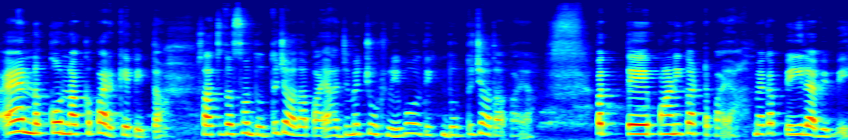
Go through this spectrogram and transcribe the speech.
ਐ ਨੱਕੋ ਨੱਕ ਭਰ ਕੇ ਪੀਤਾ। ਸੱਚ ਦੱਸਾਂ ਦੁੱਧ ਜ਼ਿਆਦਾ ਪਾਇਆ ਅੱਜ ਮੈਂ ਝੂਠ ਨਹੀਂ ਬੋਲਦੀ, ਦੁੱਧ ਜ਼ਿਆਦਾ ਪਾਇਆ, ਪੱਤੇ ਪਾਣੀ ਘੱਟ ਪਾਇਆ। ਮੈਂ ਕਿਹਾ ਪੀ ਲੈ ਬੀਬੀ,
